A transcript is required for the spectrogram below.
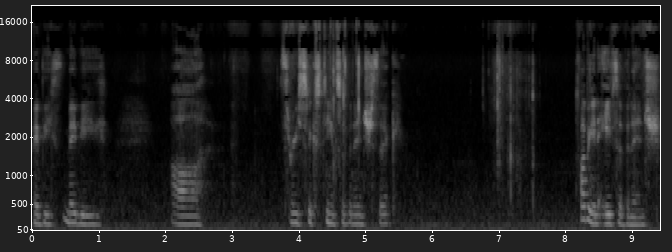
Maybe maybe uh, 3 sixteenths of an inch thick. Probably an eighth of an inch.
